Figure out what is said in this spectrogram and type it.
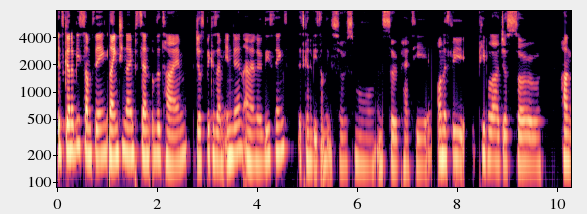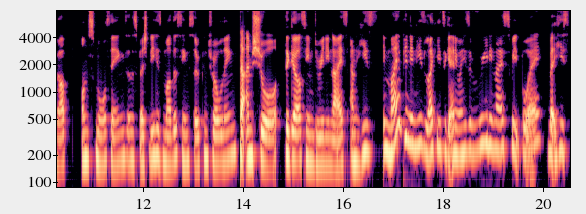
It's gonna be something 99% of the time, just because I'm Indian and I know these things, it's gonna be something so small and so petty. Honestly, people are just so hung up on small things and especially his mother seems so controlling that I'm sure the girl seemed really nice. And he's in my opinion he's lucky to get anyone. He's a really nice sweet boy but he's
